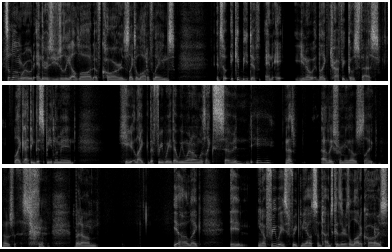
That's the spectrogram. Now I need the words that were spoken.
it's a long road, and there's usually a lot of cars, like a lot of lanes. And so it can be diff, and it you know like traffic goes fast. Like I think the speed limit here, like the freeway that we went on was like seventy, and that's at least for me that was like that was fast. but um, yeah, like it you know freeways freak me out sometimes because there's a lot of cars,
